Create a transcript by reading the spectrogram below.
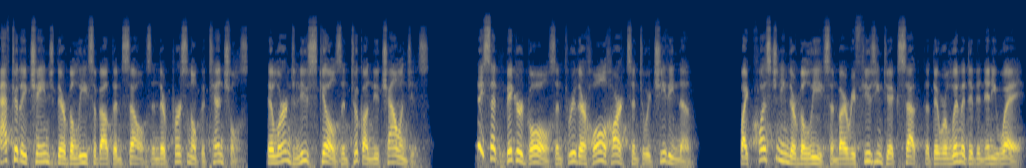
After they changed their beliefs about themselves and their personal potentials, they learned new skills and took on new challenges. They set bigger goals and threw their whole hearts into achieving them. By questioning their beliefs and by refusing to accept that they were limited in any way,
